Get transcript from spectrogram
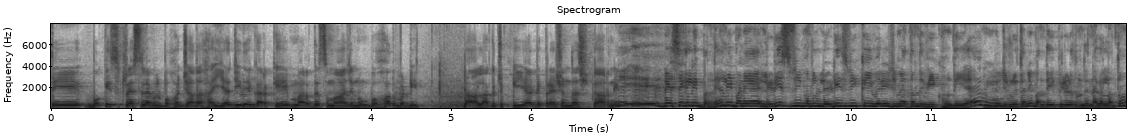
ਤੇ ਬਾਕੀ ਸਟ੍ਰੈਸ ਲੈਵਲ ਬਹੁਤ ਜ਼ਿਆਦਾ ਹਾਈ ਆ, ਜਿਹਦੇ ਕਰਕੇ ਮਰਦ ਸਮਾਜ ਨੂੰ ਬਹੁਤ ਵੱਡੀ ਢਾਹ ਲੱਗ ਚੁੱਕੀ ਆ ਡਿਪਰੈਸ਼ਨ ਦਾ ਸ਼ਿਕਾਰ ਨੇ। ਇਹ- ਬੇਸਿਕਲੀ ਬੰਦਿਆਂ ਲਈ ਬਣਿਆ ਹੈ। ਲੇਡੀਜ਼ ਵੀ ਮਤਲਬ ਲੇਡੀਜ਼ ਵੀ ਕਈ ਵਾਰੀ ਜਿਵੇਂ ਇਦਾਂ ਦੀ ਵੀਕ ਹੁੰਦੀ ਹੈ ਕੋਈ ਜ਼ਰੂਰੀ ਤਾਂ ਨਹੀਂ ਬੰਦੇ ਹੀ ਪੀੜਤ ਹੁੰਦੇ ਨੇ ਗੱਲਾਂ ਤੋਂ।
